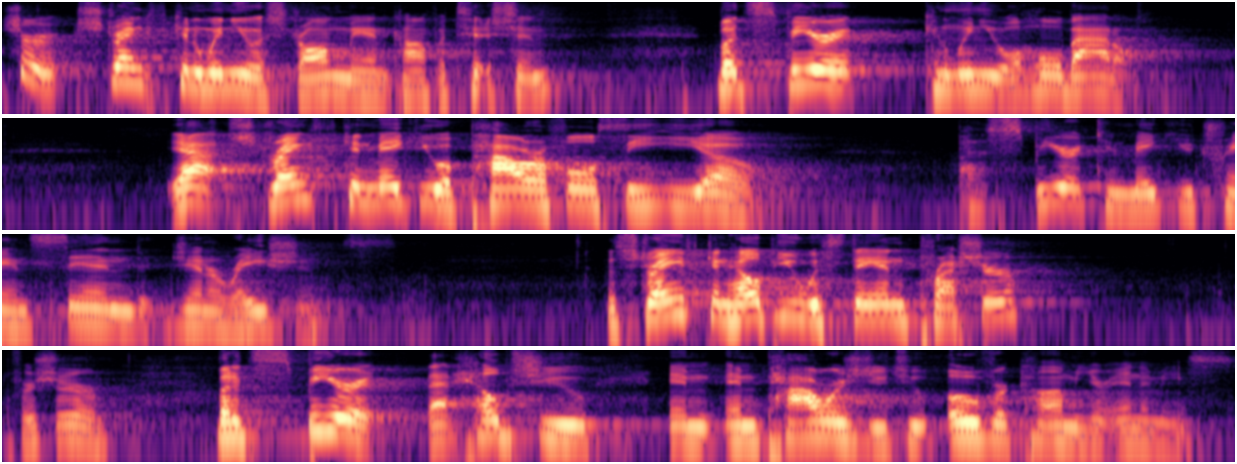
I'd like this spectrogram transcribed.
Sure, strength can win you a strongman competition, but spirit can win you a whole battle. Yeah, strength can make you a powerful CEO, but Spirit can make you transcend generations. The strength can help you withstand pressure, for sure, but it's Spirit that helps you and empowers you to overcome your enemies.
